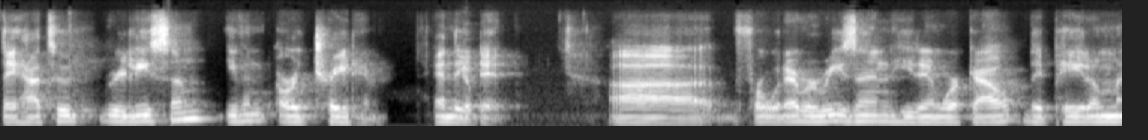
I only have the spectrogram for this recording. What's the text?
they had to release him, even or trade him, and they Yep. did. Uh, for whatever reason, he didn't work out. They paid him. Uh,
